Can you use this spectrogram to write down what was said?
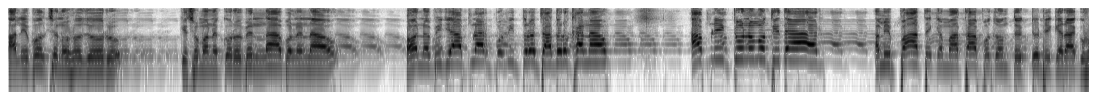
আলী বলছেন, "ও হুজুর, কিছু মনে করবেন না, বলে নাও। ও নবীজি, আপনার পবিত্র চাদর খানাও আপনি একটু অনুমতি দেন। আমি পা থেকে মাথা পর্যন্ত একটু ঢেকে রাখব।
